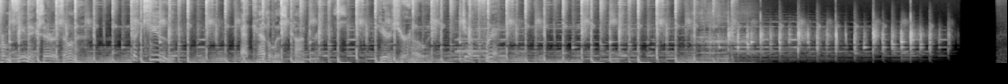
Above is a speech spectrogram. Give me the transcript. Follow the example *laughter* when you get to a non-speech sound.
from Phoenix, Arizona, theCUBE, at Catalyst Conference. Here's your host, Jeff Frick.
